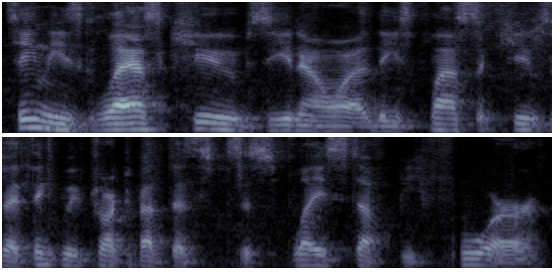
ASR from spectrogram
seeing these glass cubes, you know, uh, these plastic cubes. I think we've talked about this display stuff before.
